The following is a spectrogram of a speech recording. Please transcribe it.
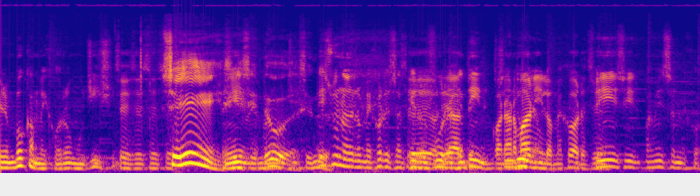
pero en Boca mejoró muchísimo. Sí, sí, sí. sí. Sí, sí, Sí, sin duda, muchísimo. sin duda. Es uno de los mejores Sí, arqueros del fútbol argentino. Con Armani duda. los mejores, sí. Sí, sí, para mí es el mejor.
